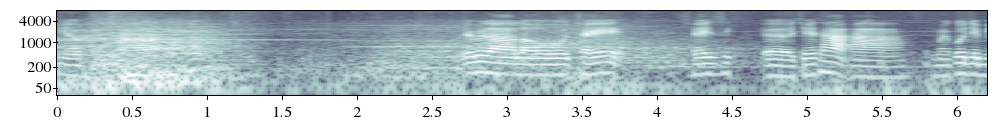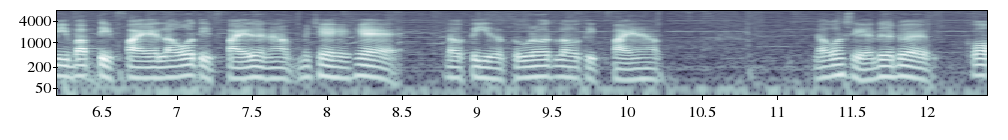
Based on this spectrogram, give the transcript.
นี่ครับช้าแล้วเวลาเราใช้ใช้เอ่อใช้ท่า R มันก็จะมีบัฟติดไฟเราก็ติดไฟด้วยนะครับ ไม่ใช่แค่ เราตีศัตรูแล้วเราติดไฟนะครับแล้วก็เสียเลือดด้วย ก็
